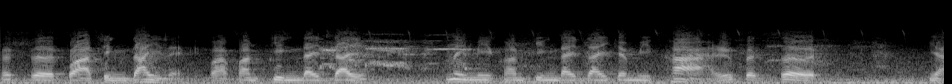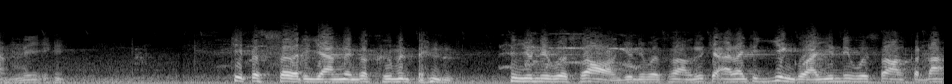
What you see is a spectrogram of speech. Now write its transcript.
ประเสริฐกว่าสิ่งใดเลยกว่าความจริงใด ๆ ไม่มีความจริงใด ๆ จะมีค่าหรือประเสริฐอย่างนี้ ที่ประเสริฐอีกอย่างหนึ่งก็คือมันเป็น universal universal หรือจะอะไรที่ยิ่งกว่า universal ก็ได้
